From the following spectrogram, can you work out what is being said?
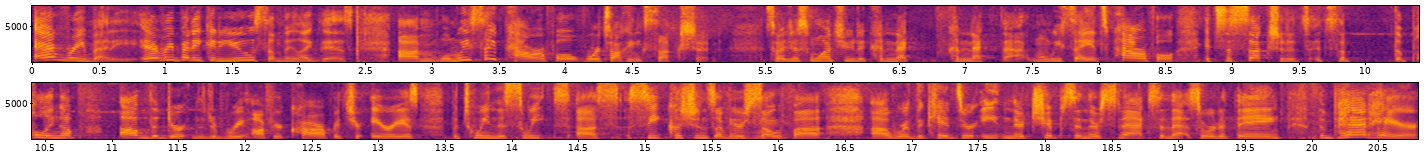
everybody, everybody could use something like this. Um, when we say powerful, we're talking suction. So I just want you to connect, connect that. When we say it's powerful, it's the suction. It's, it's the the pulling up of the dirt and the debris off your carpets, your areas between the sweet uh, seat cushions of your sofa, uh, where the kids are eating their chips and their snacks and that sort of thing. The pet hair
